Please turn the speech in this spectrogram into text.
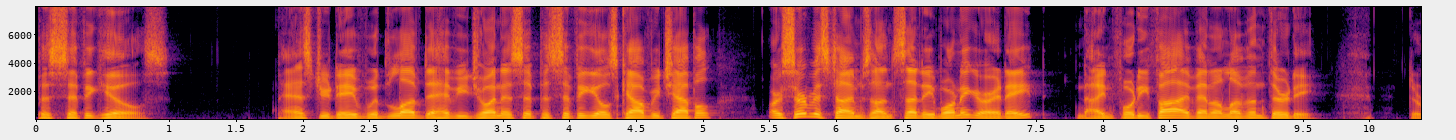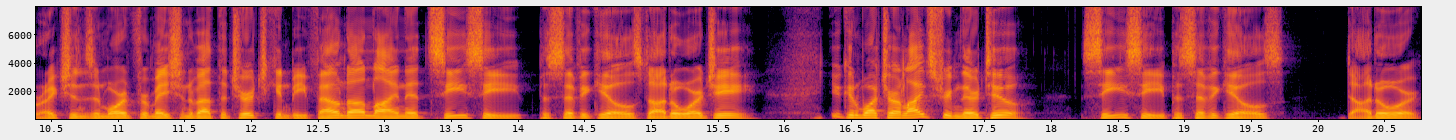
Pacific Hills. Pastor Dave would love to have you join us at Pacific Hills Calvary Chapel. Our service times on Sunday morning are at 8, 9:45, and 11:30. Directions and more information about the church can be found online at ccpacifichills.org. You can watch our live stream there too. ccpacifichills.org.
